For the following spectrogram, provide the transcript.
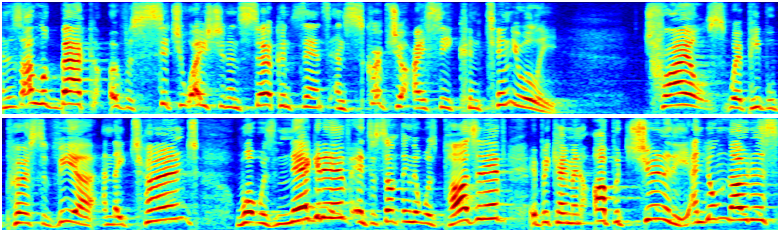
And as I look back over situation and circumstance and scripture, I see continually trials where people persevere and they turned what was negative into something that was positive. It became an opportunity. And you'll notice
